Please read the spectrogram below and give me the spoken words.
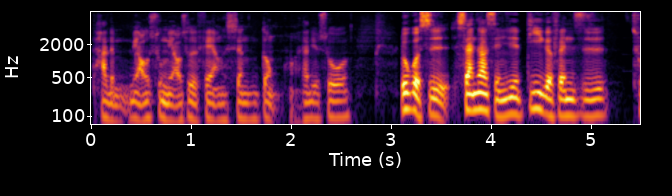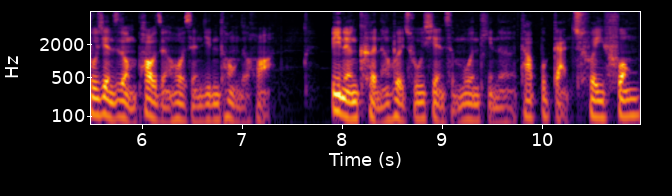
他的描述描述的非常生动啊，他就说，如果是三叉神经的第一个分支出现这种疱疹或神经痛的话，病人可能会出现什么问题呢？他不敢吹风。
